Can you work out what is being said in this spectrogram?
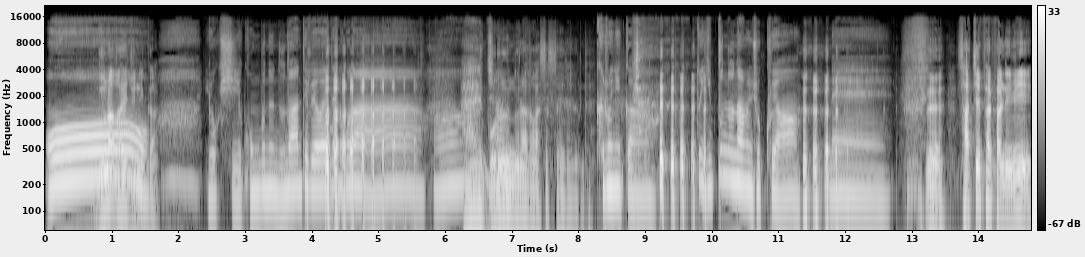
오. 누나가 해주니까. 역시 공부는 누나한테 배워야 되는구나. 아, 아이, 참. 모르는 누나가 왔었어야 되는데. 그러니까 또 이쁜 누나면 좋고요. 네. 네. 4788님이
